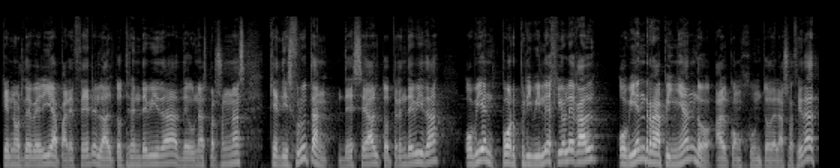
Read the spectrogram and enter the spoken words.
que nos debería parecer el alto tren de vida de unas personas que disfrutan de ese alto tren de vida o bien por privilegio legal o bien rapiñando al conjunto de la sociedad.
